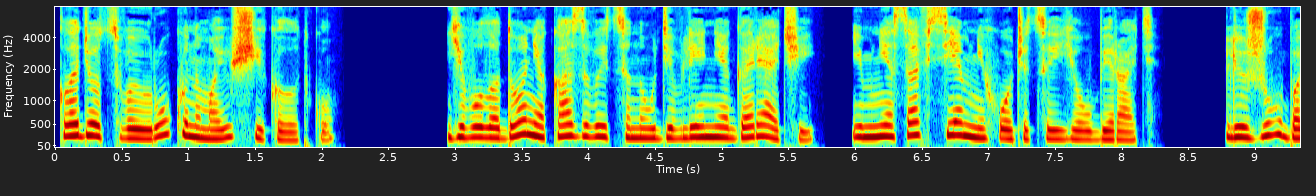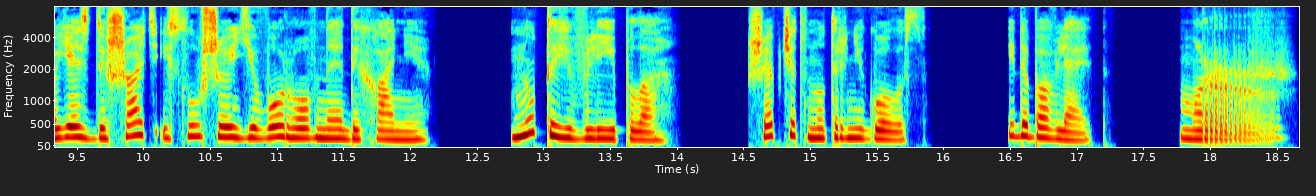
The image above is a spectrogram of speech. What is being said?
кладет свою руку на мою щиколотку. Его ладонь оказывается на удивление горячей, и мне совсем не хочется ее убирать. Лежу, боясь дышать и слушая его ровное дыхание. «Ну ты и влипла», — шепчет внутренний голос. И добавляет. Мрррр.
